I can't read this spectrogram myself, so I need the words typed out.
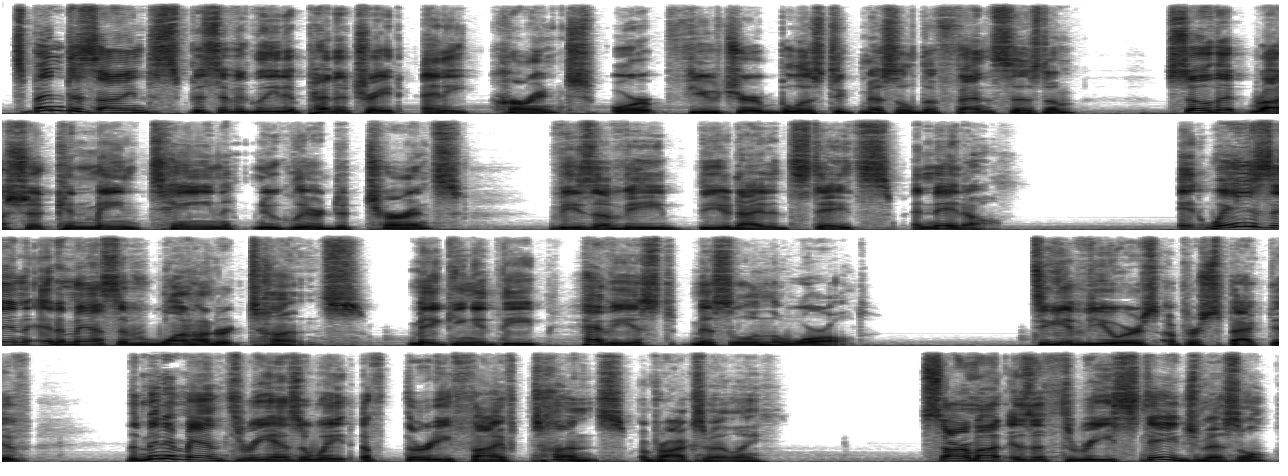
It's been designed specifically to penetrate any current or future ballistic missile defense system so that Russia can maintain nuclear deterrence vis-a-vis -vis the United States and NATO. It weighs in at a massive 100 tons, making it the heaviest missile in the world. To give viewers a perspective, the Minuteman III has a weight of 35 tons approximately. Sarmat is a three-stage missile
